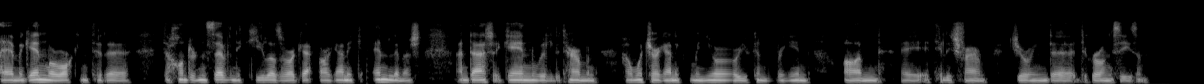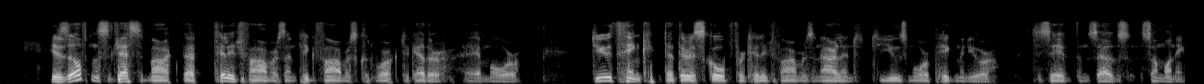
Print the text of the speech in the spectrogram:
Um, again, we're working to the, the 170 kilos orga, organic N limit, and that again will determine how much organic manure you can bring in on a, a tillage farm during the, the growing season. It is often suggested, Mark, that tillage farmers and pig farmers could work together uh, more. Do you think that there is scope for tillage farmers in Ireland to use more pig manure to save themselves some money?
